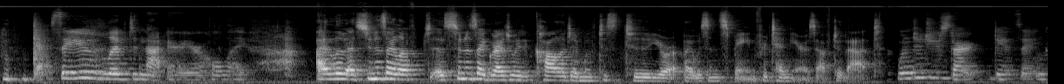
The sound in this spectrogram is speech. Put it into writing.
so you've lived in that area your whole life? I lived as soon as I left. As soon as I graduated college, I moved to, to Europe. I was in Spain for ten years after that. When did you start dancing?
